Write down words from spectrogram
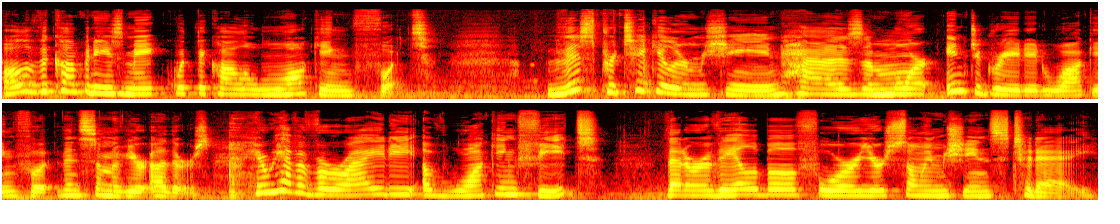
all of the companies make what they call a walking foot. This particular machine has a more integrated walking foot than some of your others. Here we have a variety of walking feet that are available for your sewing machines today.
